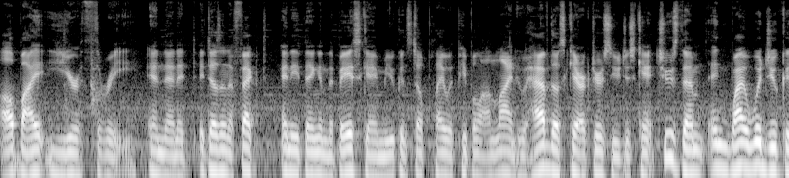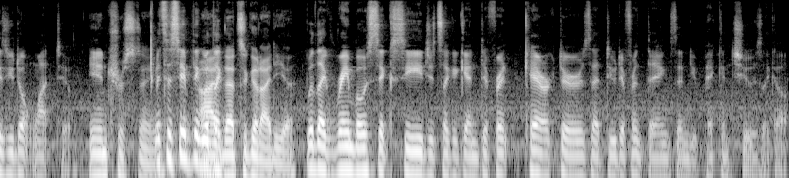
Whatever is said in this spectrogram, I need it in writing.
I'll buy it year 3 and then it, it doesn't affect anything in the base game. You can still play with people online who have those characters, so you just can't choose them. And why would you cuz you don't want to? Interesting. It's the same thing with, I- like- that's a good idea. with like Rainbow Six Siege, it's like again different characters that do different things, and you pick and choose. Like oh,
